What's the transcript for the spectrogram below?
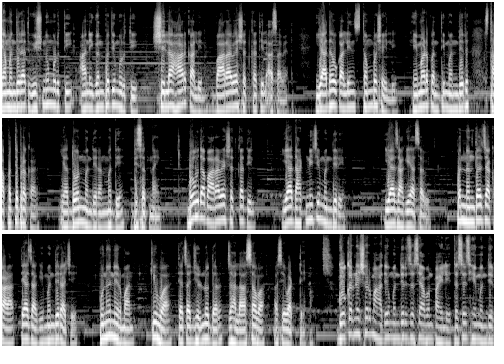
या मंदिरात विष्णू मूर्ती आणि गणपती मूर्ती शिलाहारकालीन बाराव्या शतकातील असाव्यात. यादवकालीन स्तंभशैली हेमाडपंथी मंदिर स्थापत्य प्रकार या दोन मंदिरांमध्ये दिसत नाही. बहुधा बाराव्या शतकातील या धाटणीची मंदिरे या जागी असावीत. पण नंतरच्या काळात त्या जागी मंदिराचे पुनर्निर्माण किंवा त्याचा जीर्णोद्धार झाला असावा असे वाटते. गोकर्णेश्वर महादेव मंदिर जसे आपण पाहिले तसेच हे मंदिर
